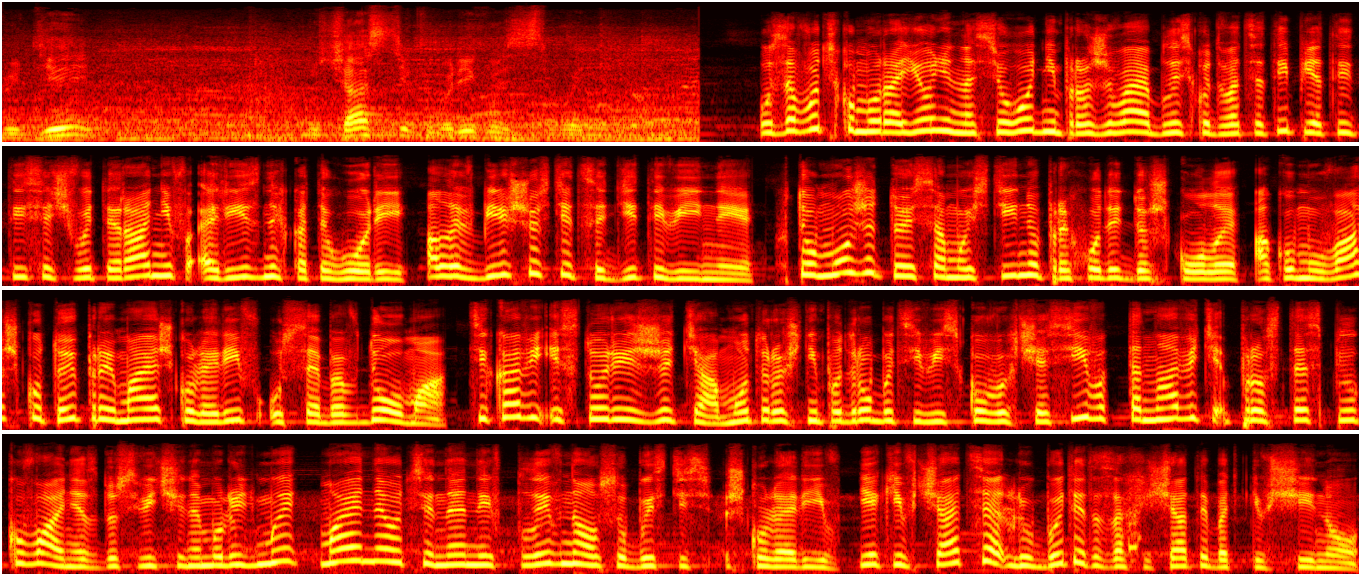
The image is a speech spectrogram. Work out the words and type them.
людей участников Великой войны. У Заводському районі на сьогодні проживає близько 25 тисяч ветеранів різних категорій, але в більшості це діти війни. Хто може, той самостійно приходить до школи, а кому важко, той приймає школярів у себе вдома. Цікаві історії з життя, моторошні подробиці військових часів та навіть просте спілкування з досвідченими людьми має неоцінений вплив на особистість школярів, які вчаться любити та захищати батьківщину.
